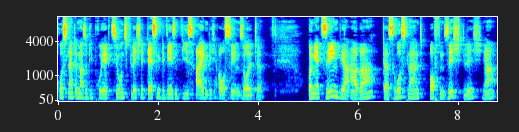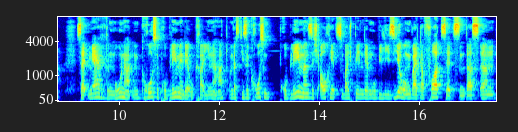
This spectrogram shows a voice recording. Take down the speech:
Russland immer so die Projektionsfläche dessen gewesen, wie es eigentlich aussehen sollte. Und jetzt sehen wir aber, dass Russland offensichtlich, ja, seit mehreren Monaten große Probleme in der Ukraine hat und dass diese großen Probleme sich auch jetzt zum Beispiel in der Mobilisierung weiter fortsetzen, dass ähm,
